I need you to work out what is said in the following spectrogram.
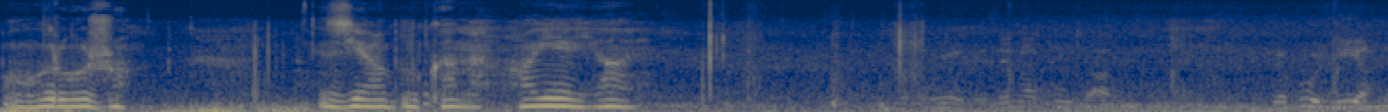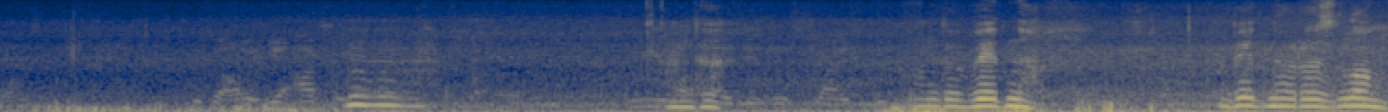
огорожу з яблуками. Ай-яй-яй. Ондо видно, видно розлом.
